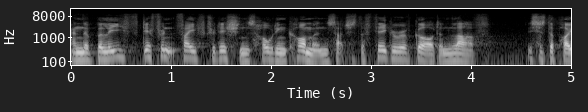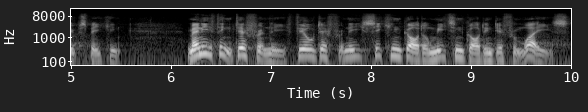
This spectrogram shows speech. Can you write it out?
and the belief different faith traditions hold in common, such as the figure of God and love. This is the Pope speaking. Many think differently, feel differently, seeking God or meeting God in different ways.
